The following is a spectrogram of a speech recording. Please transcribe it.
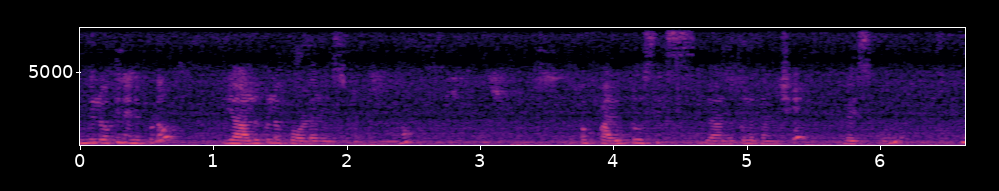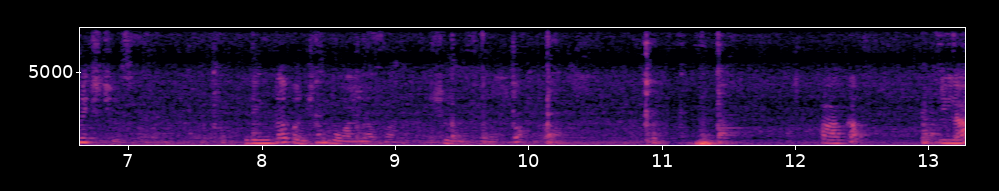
ఇందులోకి నేను ఇప్పుడు యాలకుల పౌడర్ వేసుకుంటున్నాను. ఒక ఫైవ్ టు సిక్స్ యాలకుల దంచి వేసుకొని మిక్స్ చేసుకోవాలి. ఇది ఇంకా కొంచెం బాయిల్ అవ్వాలి. షుగర్ సిరప్తో. పాకం ఇలా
